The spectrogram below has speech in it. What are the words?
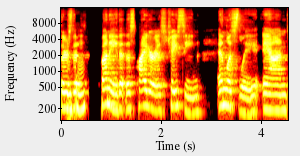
There's mm-hmm. this bunny that this tiger is chasing endlessly, and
